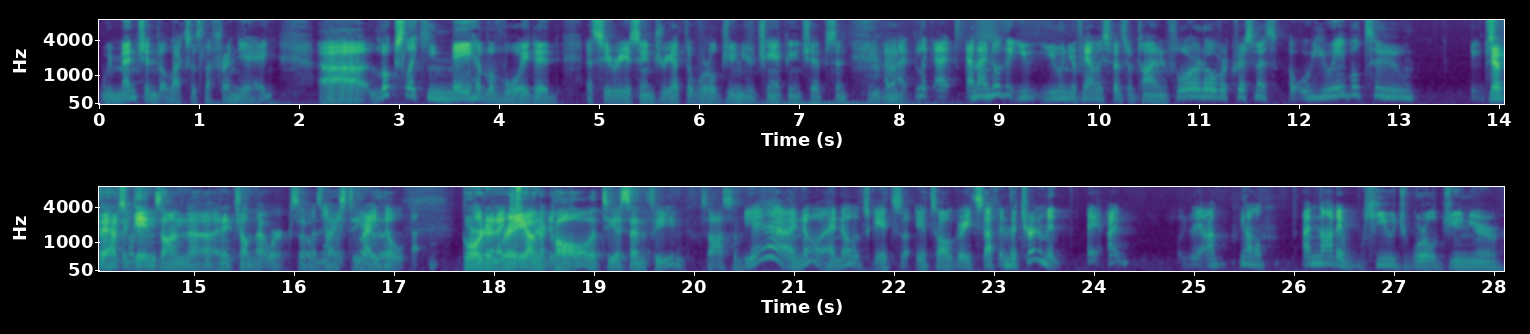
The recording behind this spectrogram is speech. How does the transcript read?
we mentioned Alexis Lafreniere. Uh, looks like he may have avoided a serious injury at the World Junior Championships, and mm-hmm. I, like, I, and I know that you you and your family spent some time in Florida over Christmas. Uh, were you able to? Yeah, they had the games of, on uh, NHL Network, so it was nice to hear. Right, the, no, uh, Gordon right, Ray on the to, call, the TSN feed. It's awesome. Yeah, I know, I know. It's it's it's all great stuff. And the tournament, I, I I'm you know I'm not a huge World Junior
